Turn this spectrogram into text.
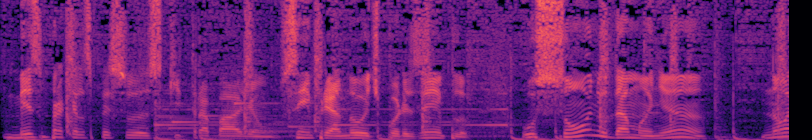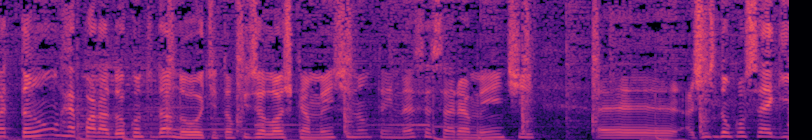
mesmo para aquelas pessoas que trabalham sempre à noite, por exemplo, o sonho da manhã não é tão reparador quanto da noite. Então, fisiologicamente, não tem necessariamente. É, a gente não consegue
